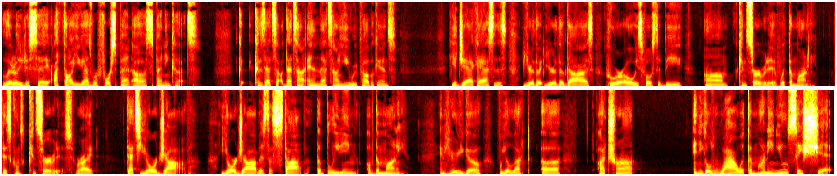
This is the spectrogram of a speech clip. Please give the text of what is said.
Literally, just say, "I thought you guys were for spent uh, spending cuts," because that's that's on and that's on you, Republicans. You jackasses. You're the you're the guys who are always supposed to be um, conservative with the money, fiscal conservatives, right? That's your job. Your job is to stop the bleeding of the money. And here you go. We elect a a Trump, and he goes wow with the money, and you'll say shit.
